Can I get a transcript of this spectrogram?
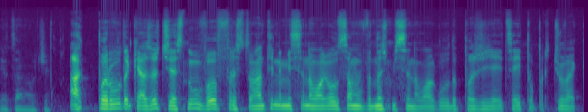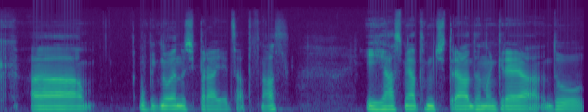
яйца на очи. А първо да кажа честно, в ресторанти не ми се налагало, само веднъж ми се налагало да пържи яйце и то пред човек. А, обикновено си правя яйцата в нас. И аз мятам, че трябва да нагрея до,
